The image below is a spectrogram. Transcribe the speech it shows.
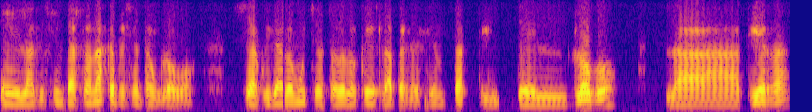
eh, las distintas zonas que presenta un globo. Se ha cuidado mucho todo lo que es la percepción táctil del globo, la tierra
